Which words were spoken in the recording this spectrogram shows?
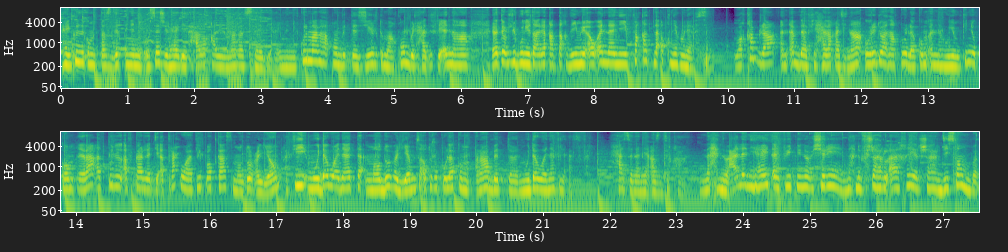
هيكون لكم التصديق أنني أسجل هذه الحلقة للمرة السابعة. أنني كل مرة أقوم بالتسجيل ثم أقوم بالحدث لأنها لا تعجبني طريقة تقديمي أو أنني فقط لا أقنع نفسي. وقبل أن أبدأ في حلقتنا أريد أن أقول لكم أنه يمكنكم قراءة كل الأفكار التي أطرحها في بودكاست موضوع اليوم في مدونات موضوع اليوم. سأترك لكم رابط المدونة في الأسفل. حسنا يا أصدقاء. نحن على نهاية 2022 نحن في الشهر الأخير شهر ديسمبر.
